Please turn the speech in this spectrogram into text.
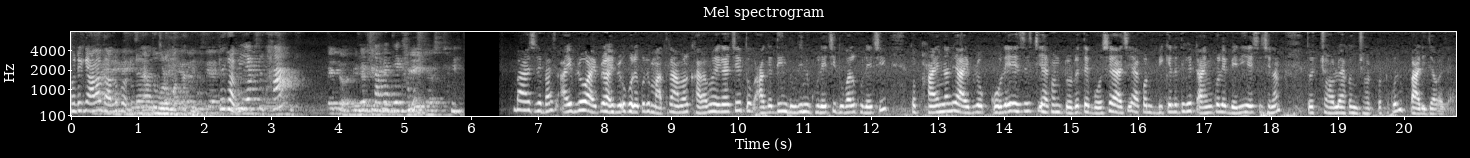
ওটা কি আলাদা আলু পটলের এত বড় মাথা তুই খাবি? একটু খা। যে শাকে যে খাবে। বাস রে বাস আইব্রো আইব্রো আইব্রো করে করে মাথা আমার খারাপ হয়ে গেছে। তো আগের দিন দুদিন ঘুরেছি দুবার ঘুরেছি। তো ফাইনালি আইব্রো করে এসেছি এখন টোটোতে বসে আছি। এখন বিকেলের দিকে টাইম করে বেরিয়ে এসেছিলাম। তো চলো এখন ঝটপট করে বাড়ি যাওয়া যায়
